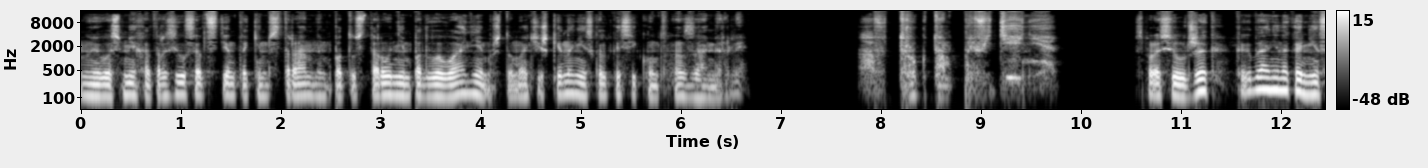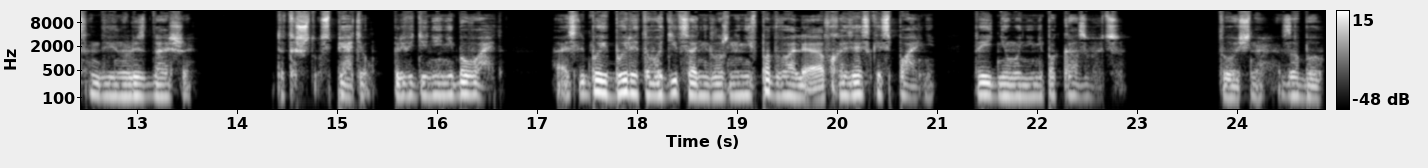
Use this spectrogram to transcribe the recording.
но его смех отразился от стен таким странным потусторонним подвыванием, что мальчишки на несколько секунд замерли. А вдруг там привидение? спросил Джек, когда они наконец двинулись дальше. Да ты что, спятил? Привидений не бывает. А если бы и были, то водиться они должны не в подвале, а в хозяйской спальне. Да и днем они не показываются. Точно, забыл.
